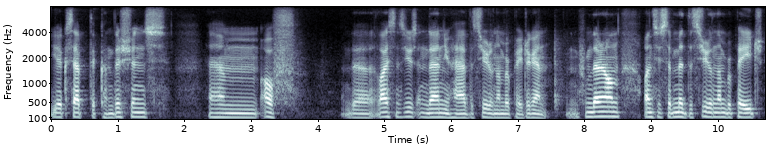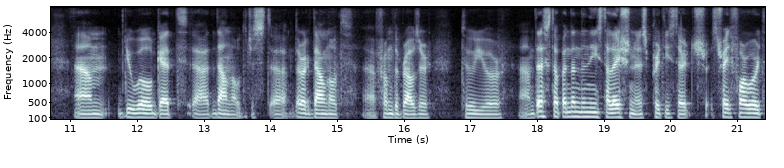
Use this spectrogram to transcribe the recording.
You accept the conditions um, of the license use and then you have the serial number page again. And from there on once you submit the serial number page um, you will get uh, the download just uh, direct download uh, from the browser to your um, desktop. And then the installation is pretty straightforward.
